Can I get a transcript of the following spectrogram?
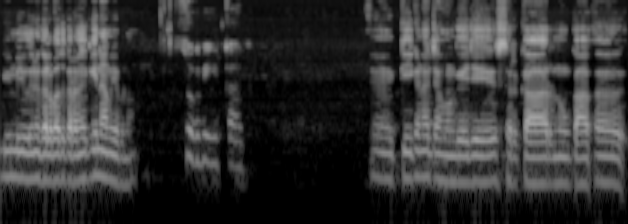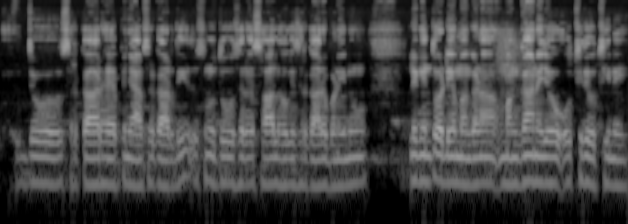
ਵੀ ਮੌਜੂਦ ਨਾਲ ਗੱਲਬਾਤ ਕਰਾਂਗੇ। ਕੀ ਨਾਮ ਹੈ ਆਪਣਾ? ਸੁਖਬੀਰ ਕੌਰ। ਕੀ ਕਹਿਣਾ ਚਾਹੋਗੇ ਜੇ ਸਰਕਾਰ ਨੂੰ ਕਾ- ਅ, ਜੋ ਸਰਕਾਰ ਹੈ ਪੰਜਾਬ ਸਰਕਾਰ ਦੀ ਉਸ ਨੂੰ ਦੋ ਸਰ- ਸਾਲ ਹੋ ਗਏ ਸਰਕਾਰ ਬਣੀ ਨੂੰ ਲੇਕਿਨ ਤੁਹਾਡੀਆਂ ਮੰਗਣਾ ਮੰਗਾਂ ਨੇ ਜੋ ਉੱਥੇ ਦੇ ਉੱਥੇ ਹੀ ਨੇ।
